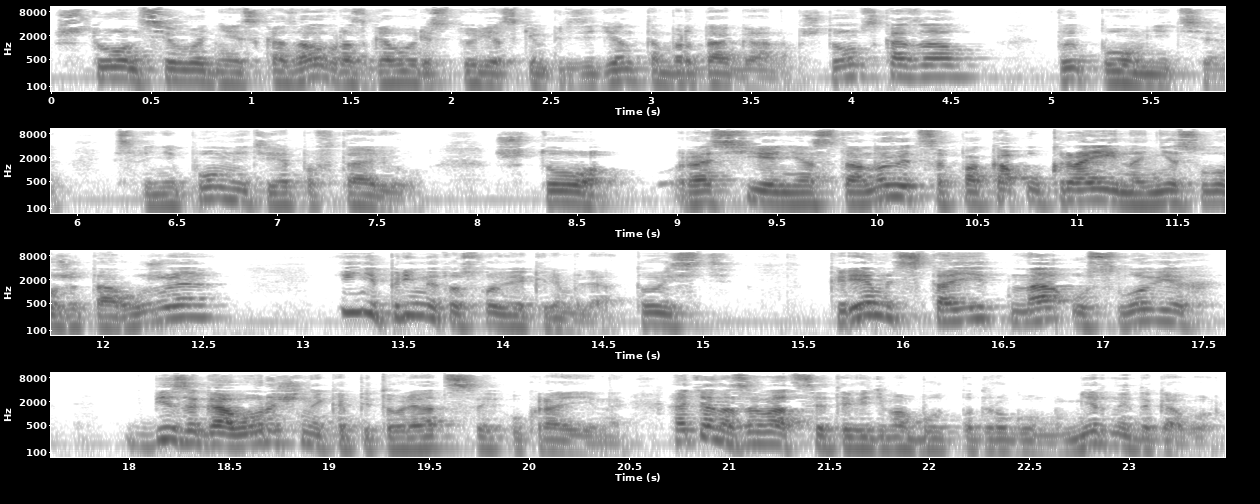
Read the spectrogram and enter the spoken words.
Что он сегодня и сказал в разговоре с турецким президентом Эрдоганом. Что он сказал? Вы помните. Если не помните, я повторю. Что Россия не остановится, пока Украина не сложит оружие и не примет условия Кремля. То есть Кремль стоит на условиях безоговорочной капитуляции Украины. Хотя называться это, видимо, будет по-другому. Мирный договор.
